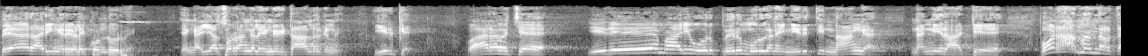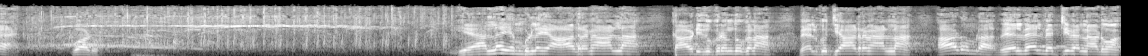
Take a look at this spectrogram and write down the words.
பேரறிஞர்களை கொண்டு வருவேன். எங்க ஐயா சொல்றாங்களே எங்ககிட்ட ஆள் இருக்குன்னு. இருக்கு. வர வச்ச இதே மாதிரி ஒரு பெரும் முருகனை நிறுத்தி நாங்க நன்னீர் ஆட்டி போடா மந்திரத்தை. போடும் ஏல்லாம் என் பிள்ளைய ஆடுறவன் ஆடலாம். காவடி தூக்குறவன் தூக்கலாம். வேல் குத்தி ஆடுறவன் ஆடலாம். ஆடுவோம்டா. வேல் வேல் வெற்றி வேல் ஆடுவான்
